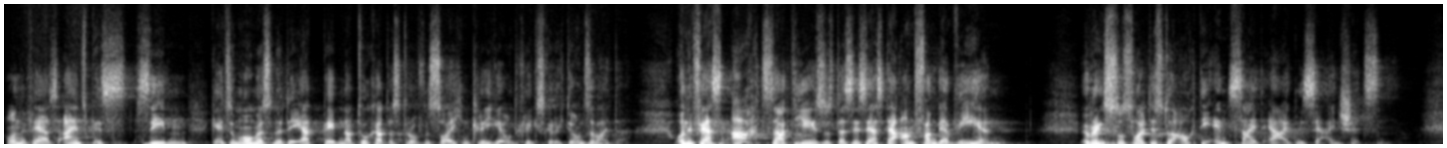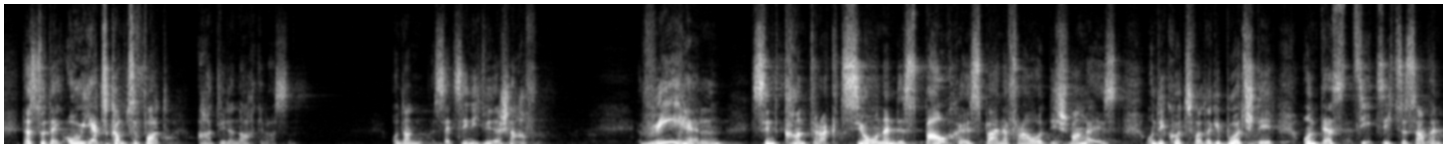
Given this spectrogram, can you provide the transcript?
Und Vers 1 bis 7 geht es um Hungersnöte, Erdbeben, Naturkatastrophen, Seuchen, Kriege und Kriegsgerüchte und so weiter. Und in Vers 8 sagt Jesus, das ist erst der Anfang der Wehen. Übrigens, so solltest du auch die Endzeitereignisse einschätzen. Dass du denkst, oh, jetzt kommt sofort, ah, hat wieder nachgelassen. Und dann setzt sie nicht wieder schlafen. Wehen sind Kontraktionen des Bauches bei einer Frau, die schwanger ist und die kurz vor der Geburt steht und das zieht sich zusammen.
